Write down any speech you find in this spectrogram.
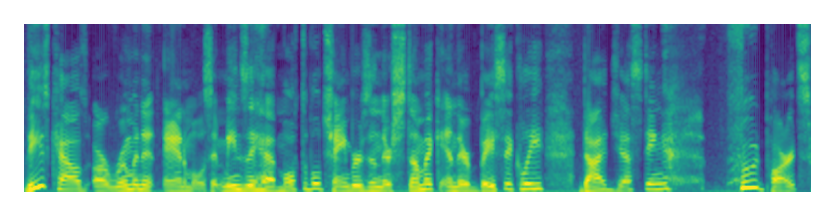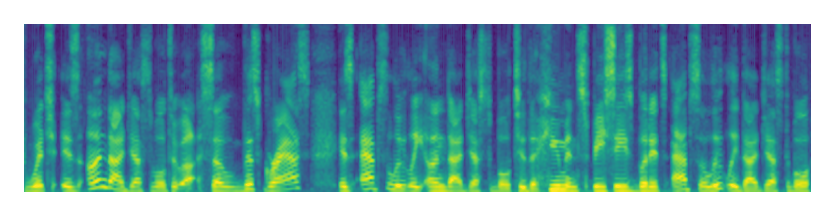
These cows are ruminant animals. It means they have multiple chambers in their stomach and they're basically digesting food parts, which is undigestible to us. So this grass is absolutely undigestible to the human species, but it's absolutely digestible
